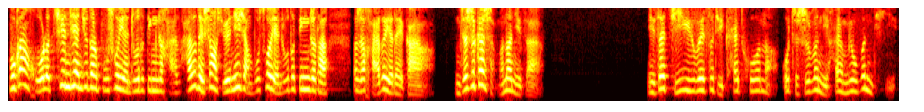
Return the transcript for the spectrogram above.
不干活了，天天就在那不错眼珠子盯着孩子。孩子得上学，你想不错眼珠子盯着他，那这孩子也得干啊。你这是干什么呢？你在？你在急于为自己开脱呢？我只是问你还有没有问题？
